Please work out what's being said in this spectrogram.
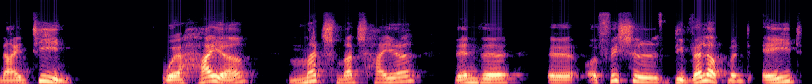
2019 were higher, much, much higher than the uh, official development aid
